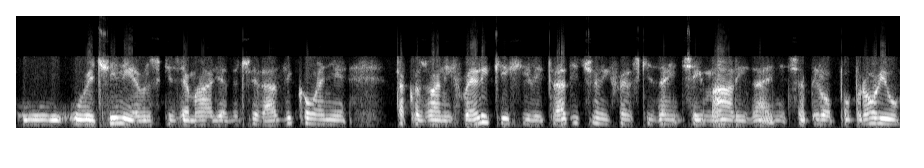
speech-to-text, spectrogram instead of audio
u, u većini evropskih zemalja, znači razlikovanje takozvanih velikih ili tradicionalnih verskih zajednica i malih zajednica, bilo po broju,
